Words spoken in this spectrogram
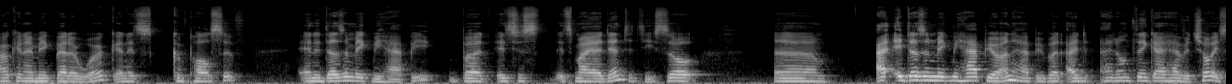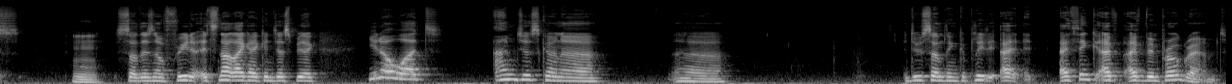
how can I make better work? And it's compulsive, and it doesn't make me happy. But it's just it's my identity. So. Um, I, it doesn't make me happy or unhappy, but I, I don't think I have a choice Mm. so there's no freedom. It's not like I can just be like, you know what, I'm just gonna uh, do something completely. I I think I've I've been programmed.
